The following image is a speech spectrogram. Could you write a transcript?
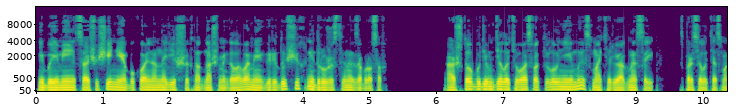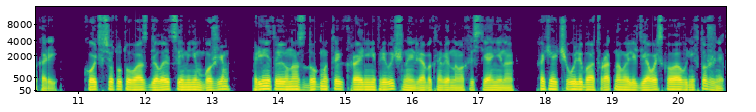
ибо имеется ощущение буквально нависших над нашими головами грядущих недружественных забросов. «А что будем делать у вас в Аквилонии мы с матерью Агнесой?» — спросил отец Макарий. «Хоть все тут у вас делается именем Божьим, — Принятые у нас догматы крайне непривычные для обыкновенного христианина, хотя чего-либо отвратного или дьявольского в них тоже нет.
